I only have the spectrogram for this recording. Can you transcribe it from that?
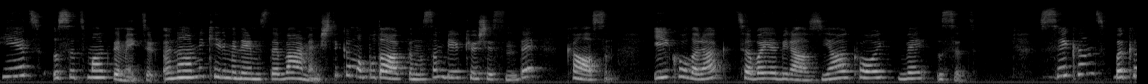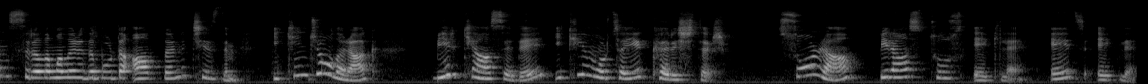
Heat ısıtmak demektir. Önemli kelimelerimizi de vermemiştik ama bu da aklımızın bir köşesinde kalsın. İlk olarak tavaya biraz yağ koy ve ısıt. Second, bakın sıralamaları da burada altlarını çizdim. İkinci olarak bir kasede iki yumurtayı karıştır. Sonra biraz tuz ekle. Et ekle.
